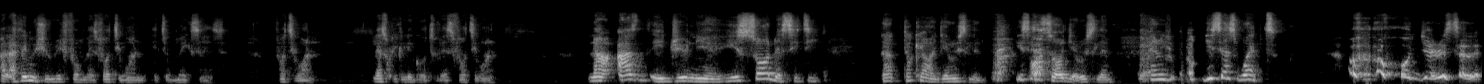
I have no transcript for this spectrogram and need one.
I think we should read from verse 41, it will make sense. 41. Let's quickly go to verse 41. Now, as he drew near, he saw the city that talking about Jerusalem. He said, saw Jerusalem, and Jesus wept. Oh, Jerusalem.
